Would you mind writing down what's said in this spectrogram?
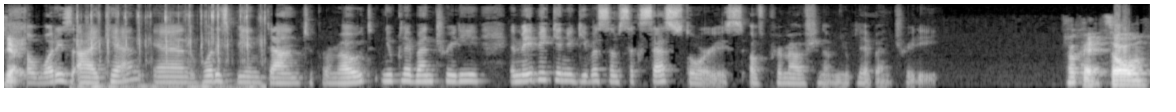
Yeah. Uh, what is ICAN and what is being done to promote nuclear ban treaty? And maybe can you give us some success stories of promotion of nuclear ban treaty? Okay, so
